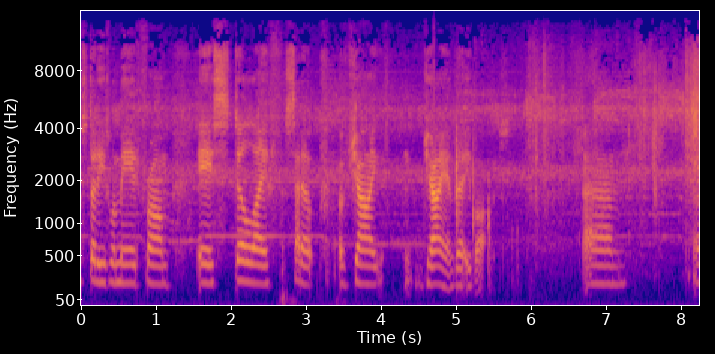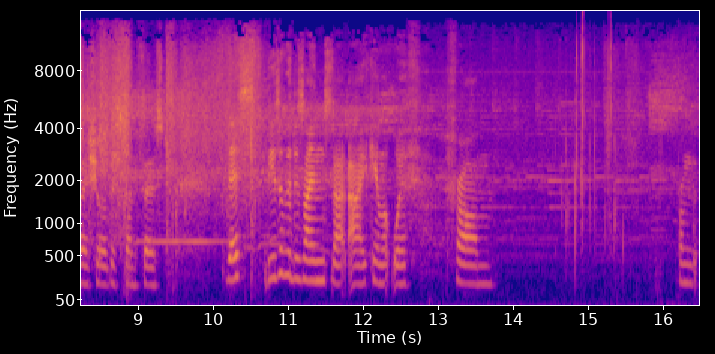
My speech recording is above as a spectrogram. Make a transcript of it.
studies were made from a still life setup of giant giant vertebrates. Um, I'll show this one first. This these are the designs that I came up with from from the,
